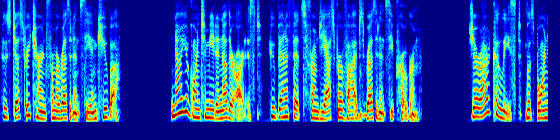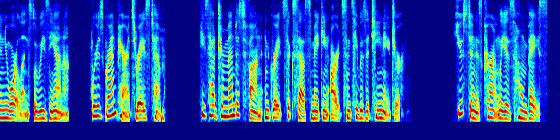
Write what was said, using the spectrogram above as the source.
who's just returned from a residency in Cuba. Now you're going to meet another artist who benefits from Diaspora Vibes residency program. Gerard Caliste was born in New Orleans, Louisiana, where his grandparents raised him. He's had tremendous fun and great success making art since he was a teenager. Houston is currently his home base,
